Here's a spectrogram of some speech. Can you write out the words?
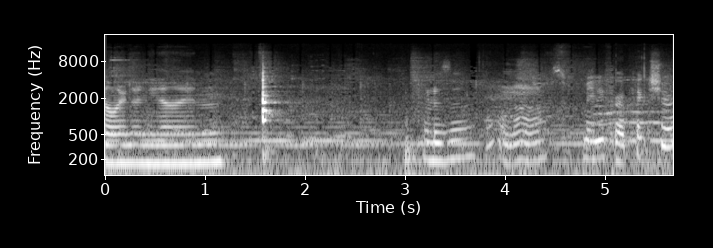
$1.99. What is that? I don't know. It's maybe for a picture?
